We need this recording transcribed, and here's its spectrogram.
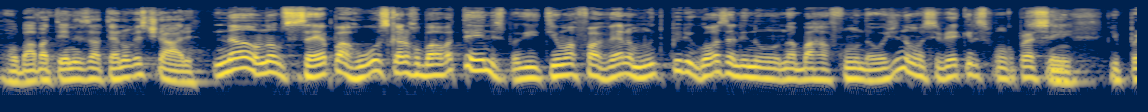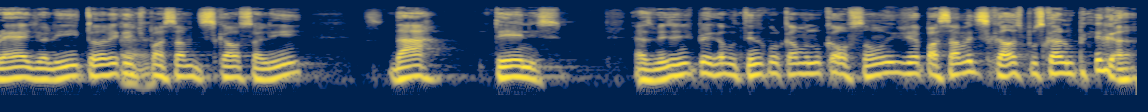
Roubava tênis até no vestiário. Não, não, você saía pra rua, os caras roubavam tênis, porque tinha uma favela muito perigosa ali no- na Barra Funda. Hoje não, você vê que eles vão comprar Sim. assim, de prédio ali, toda vez que a gente passava descalço ali, dá tênis. Às vezes a gente pegava o tênis, colocava no calção e já passava descalço para os caras não pegar.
